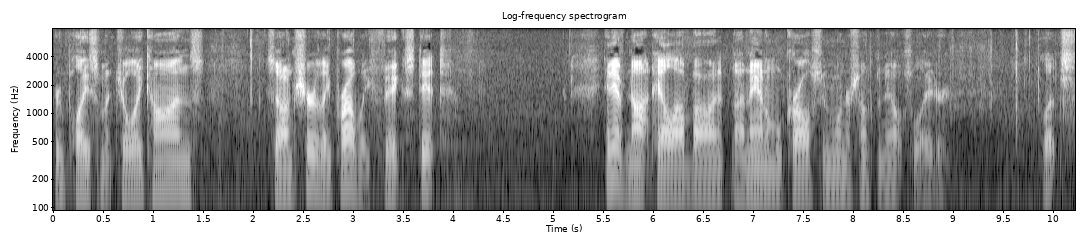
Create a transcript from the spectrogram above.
replacement Joy-Cons so I'm sure they probably fixed it. And if not, hell, I'll buy an Animal Crossing one or something else later. Let's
